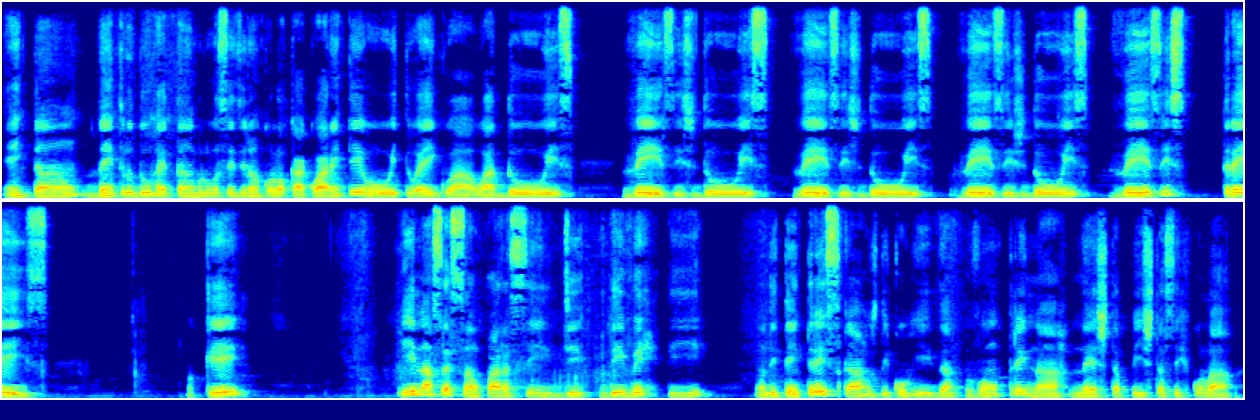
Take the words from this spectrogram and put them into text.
Então, dentro do retângulo, vocês irão colocar 48 é igual a 2 vezes 2 vezes 2 vezes 2 vezes 3. Ok? E na seção para se di divertir, onde tem três carros de corrida, vão treinar nesta pista circular.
